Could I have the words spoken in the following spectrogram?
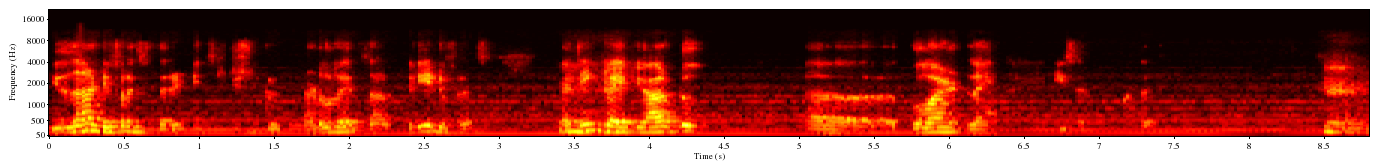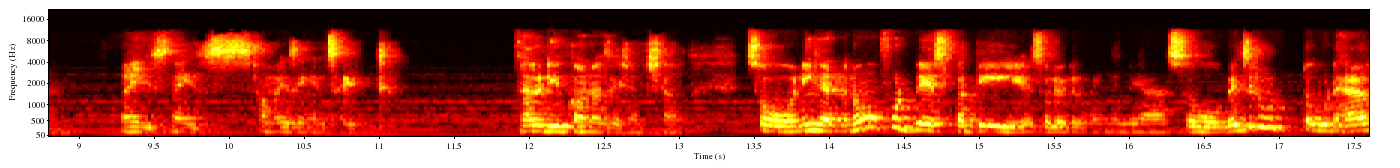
இதுதான் டிஃபரன்ஸ் இந்த ரெண்டு இன்ஸ்டிடியூஷனுக்கு நடுவில். இதுதான் பெரிய difference I think like you have to go and like like nice uh, other Hmm. Nice, நல்ல டீப் கான்வர்சேஷன் ஷாம் ஸோ நீங்கள் அந்த நோ ஃபுட் வேஸ்ட் பற்றி சொல்லிட்டு இருந்தீங்க இல்லையா? So veg root would have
